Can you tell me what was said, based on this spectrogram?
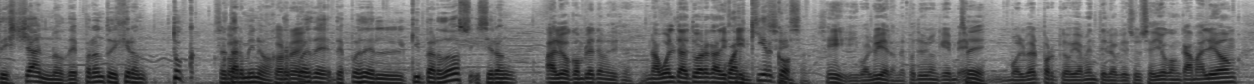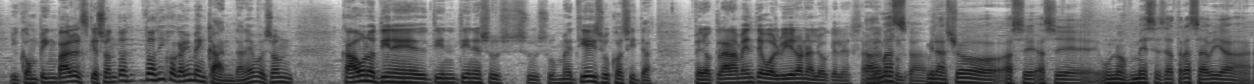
de llano, de pronto dijeron, ¡tuc! Se Cor- terminó. correcto. Después, de, después del Keeper 2 hicieron Algo completamente diferente. Una vuelta de tuerca distinta. Cualquier Sí, cosa. Sí, y volvieron. Después tuvieron que eh, volver porque obviamente lo que sucedió con Camaleón y con Pink Bubbles, que son dos, dos discos que a mí me encantan, ¿eh? porque son, cada uno tiene, tiene, tiene sus, sus, sus métiers y sus cositas. Pero claramente volvieron a lo que les había Además, resultado. mira, yo hace, hace unos meses atrás había,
